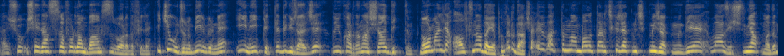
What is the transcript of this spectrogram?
yani şu şeyden strafordan bağımsız bu arada file. İki ucunu birbirine iğne iplikle bir güzelce yukarıdan aşağı diktim. Normalde altına da yapılır da şöyle bir baktım lan balıklar çıkacak mı çıkmayacak mı diye vazgeçtim yapmadım.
